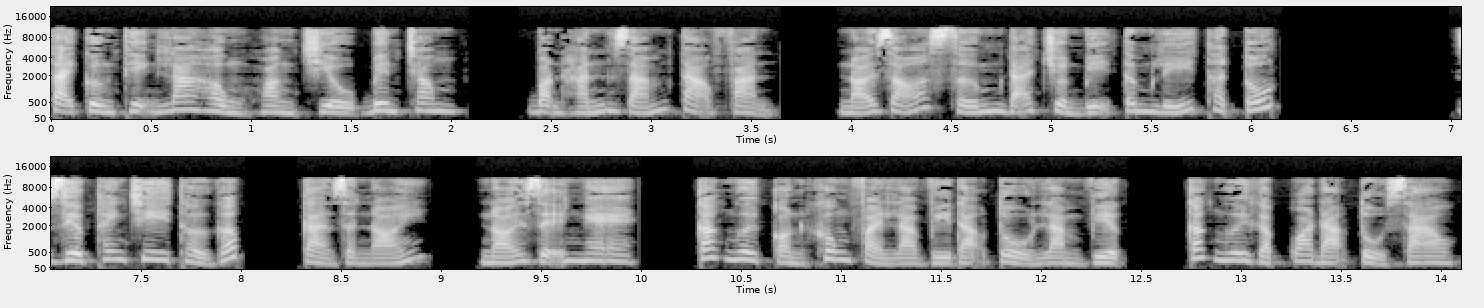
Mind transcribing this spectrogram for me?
Tại cường thịnh la hồng hoàng triều bên trong bọn hắn dám tạo phản nói rõ sớm đã chuẩn bị tâm lý thật tốt. Diệp Thanh Chi thở gấp, cả giận nói, nói dễ nghe, các ngươi còn không phải là vì đạo tổ làm việc, các ngươi gặp qua đạo tổ sao?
